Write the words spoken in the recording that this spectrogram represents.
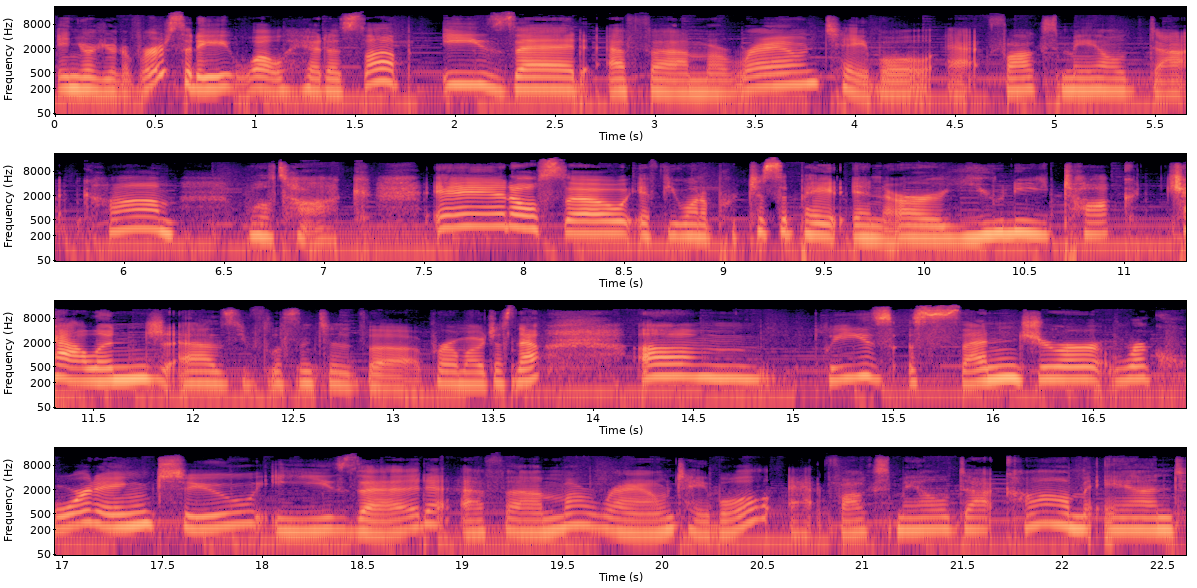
in your university, well, hit us up, EZFM Roundtable at foxmail.com. We'll talk. And also, if you want to participate in our Uni Talk Challenge, as you've listened to the promo just now, um, please send your recording to ezfmroundtable at foxmail.com. And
